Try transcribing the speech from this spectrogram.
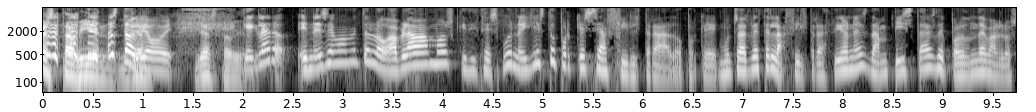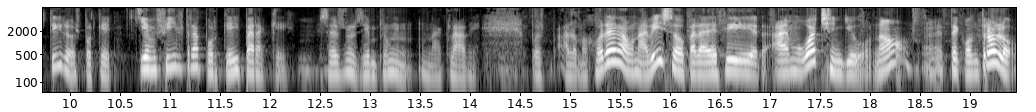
está bien. está bien. Ya está bien. Que claro, en ese momento lo hablábamos y dices, bueno, ¿y esto por qué se ha filtrado? Porque muchas veces las filtraciones dan pistas de por dónde van los tiros. Porque ¿quién filtra, por qué y para qué? Esa es siempre una clave. Pues a lo mejor era un aviso para decir I'm watching you, ¿no? Eh, te controlo.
